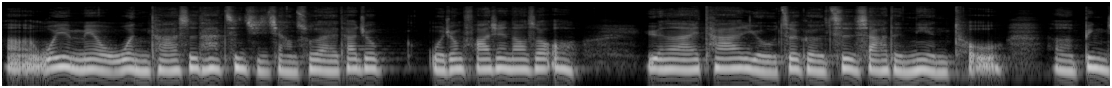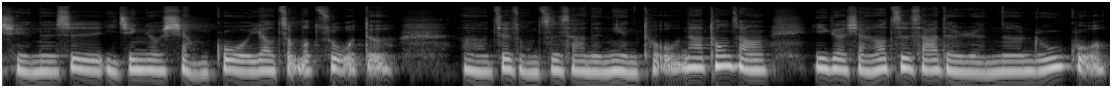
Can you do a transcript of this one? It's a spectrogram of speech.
啊，我也没有问他，是他自己讲出来，他就我就发现到说，哦，原来他有这个自杀的念头，呃，并且呢是已经有想过要怎么做的。嗯，这种自杀的念头，那通常一个想要自杀的人呢，如果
